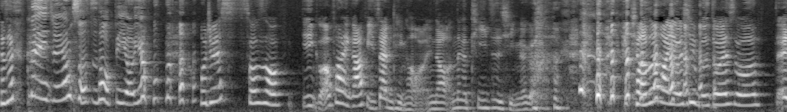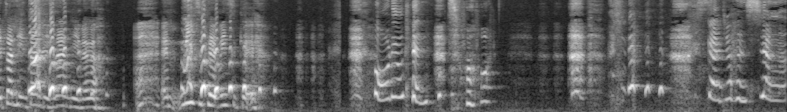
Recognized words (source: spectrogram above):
可是那你觉得用手指头比有用吗？我觉得手指头，你我怕你跟他比暂停好了，你知道那个 T 字形那个，小时候玩游戏不是都会说，哎、暂停暂停暂停那个，哎、miss K miss K 好六点，什么？感觉很像啊。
